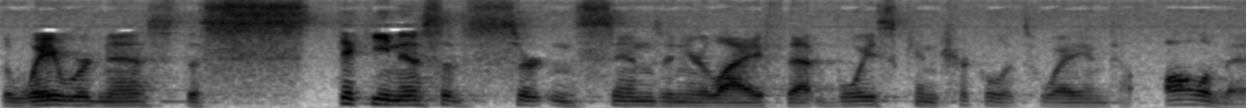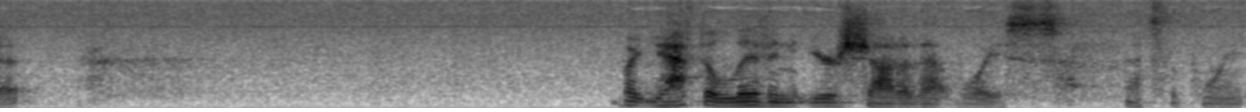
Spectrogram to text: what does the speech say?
the waywardness, the stickiness of certain sins in your life. That voice can trickle its way into all of it but you have to live in earshot of that voice. That's the point.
